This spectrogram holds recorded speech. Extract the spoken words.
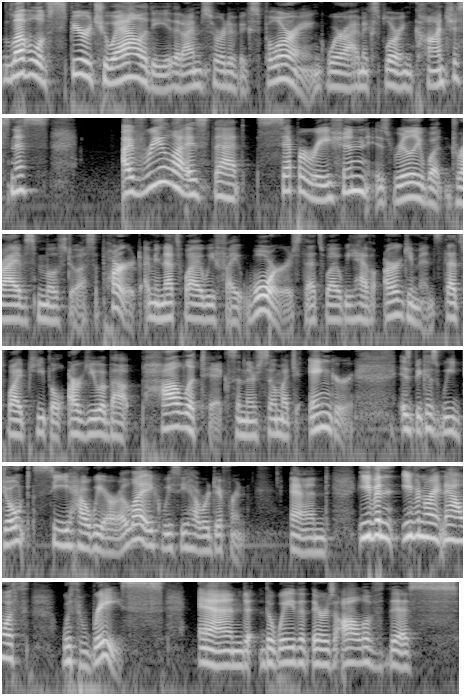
level of spirituality that I'm sort of exploring, where I'm exploring consciousness I've realized that separation is really what drives most of us apart. I mean, that's why we fight wars. That's why we have arguments. That's why people argue about politics and there's so much anger, is because we don't see how we are alike, we see how we're different. And even even right now with with race and the way that there's all of this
